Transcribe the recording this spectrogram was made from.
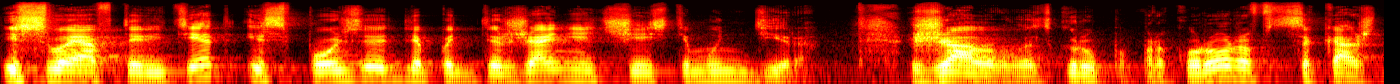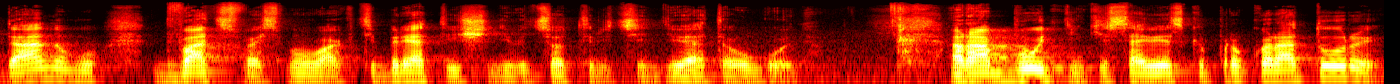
и свой авторитет использует для поддержания чести мундира. Жаловалась группа прокуроров ЦК Жданову 28 октября 1939 года. Работники советской прокуратуры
